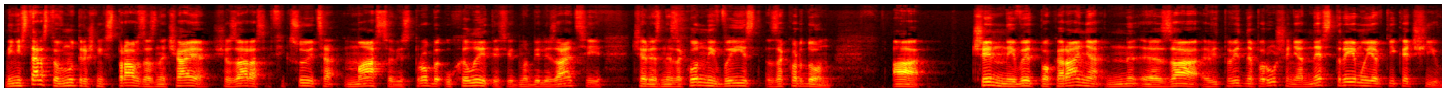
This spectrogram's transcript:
Міністерство внутрішніх справ зазначає, що зараз фіксуються масові спроби ухилитись від мобілізації через незаконний виїзд за кордон. А чинний вид покарання е, за відповідне порушення не стримує втікачів.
